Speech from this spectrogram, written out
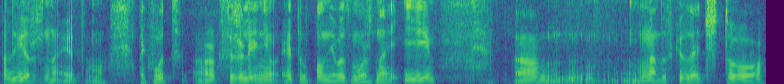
подвержено этому. Так вот, э, к сожалению, это вполне возможно, и э, надо сказать, что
